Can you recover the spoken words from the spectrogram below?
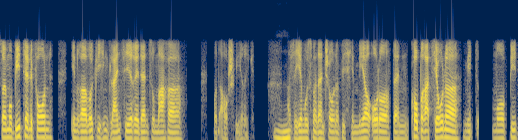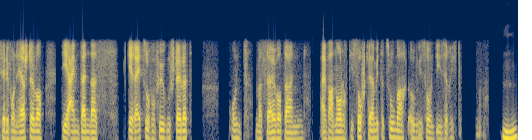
so ein Mobiltelefon in einer wirklichen Kleinserie dann zu machen, wird auch schwierig. Mhm. Also hier muss man dann schon ein bisschen mehr oder dann Kooperationen mit Mobiltelefonhersteller, die einem dann das Gerät zur Verfügung stellen und man selber dann einfach nur noch die Software mit dazu macht, irgendwie so in diese Richtung. Mhm.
